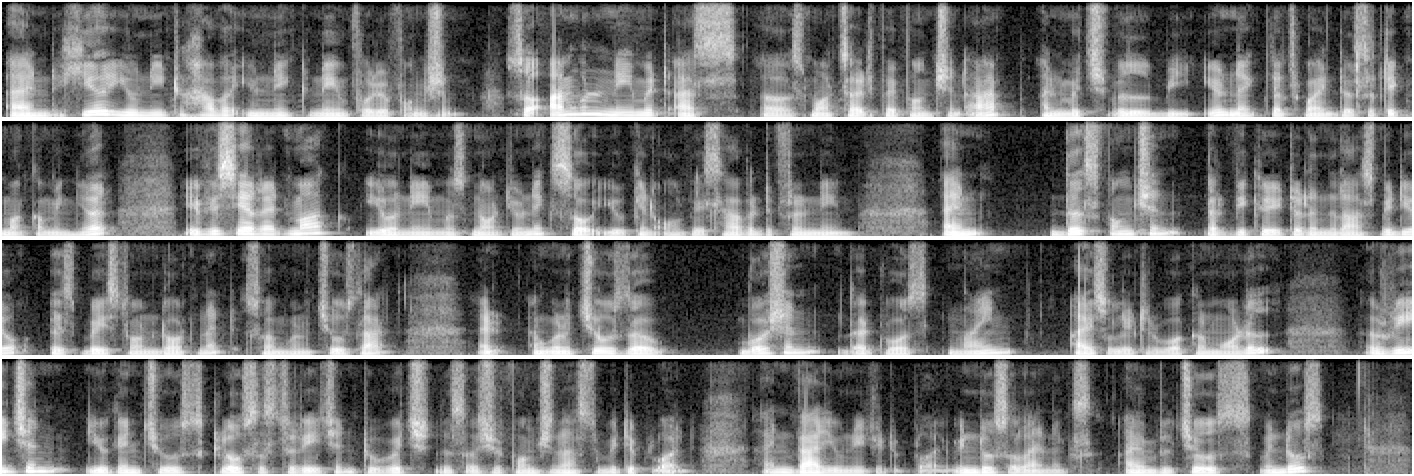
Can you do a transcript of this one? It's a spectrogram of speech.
And here you need to have a unique name for your function so I'm going to name it as a Smart Certify function app and which will be unique. That's why there's a tick mark coming here. If you see a red mark, your name is not unique. So you can always have a different name. And this function that we created in the last video is based on .NET. So I'm going to choose that and I'm going to choose the version that was 9 isolated worker model region you can choose closest region to which this azure function has to be deployed and where you need to deploy. Windows or linux. I will choose windows.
